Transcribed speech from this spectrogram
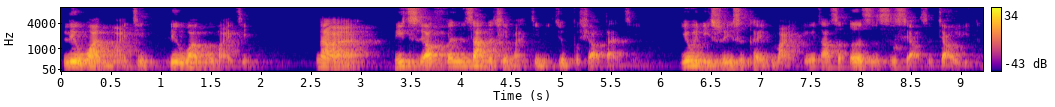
六万买进，六万五买进，那。你只要分散的去买进，你就不需要担心，因为你随时可以卖，因为它是二十四小时交易的，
